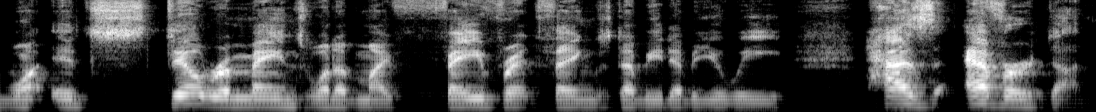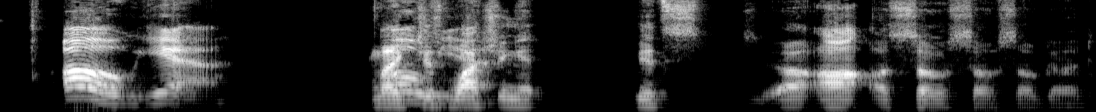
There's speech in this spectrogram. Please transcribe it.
what it still remains one of my favorite things WWE has ever done. Oh yeah. Like Oh, just yeah. watching it, it's uh, uh, so so so good.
